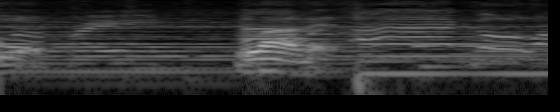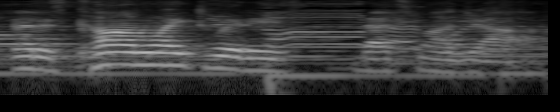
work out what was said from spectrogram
Yeah. Love it. That is Conway Twitty. That's My Job.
